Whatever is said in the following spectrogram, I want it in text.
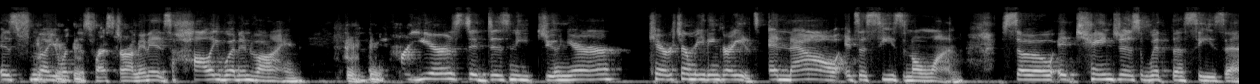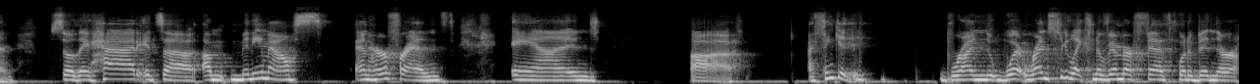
is familiar with this restaurant, and it's Hollywood and Vine. for years did Disney Junior character meeting greets, and now it's a seasonal one. So it changes with the season. So they had it's a, a Minnie Mouse and her friends, and uh, I think it run what runs through like November fifth would have been their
